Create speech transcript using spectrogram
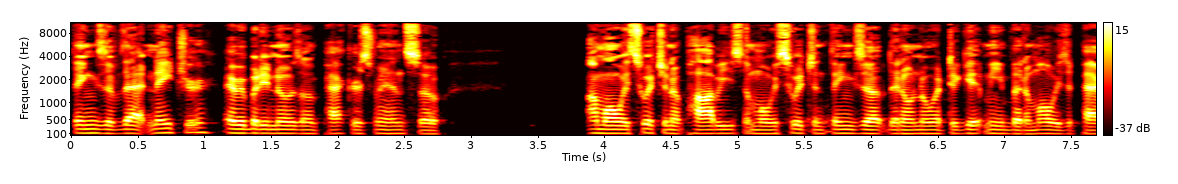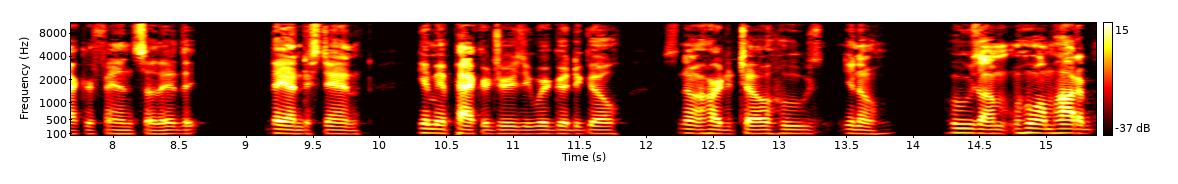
things of that nature. Everybody knows I'm Packers fan, so I'm always switching up hobbies. I'm always switching things up. They don't know what to get me, but I'm always a Packer fan, so they they, they understand. Give me a Packer jersey, we're good to go. It's not hard to tell who's you know who's I'm who I'm hot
